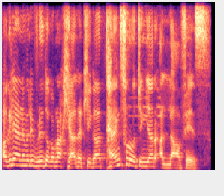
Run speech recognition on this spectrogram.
अगले आने वाली वीडियो तक तो अपना ख्याल रखिएगा। थैंक्स फॉर वॉचिंग यार। अल्लाह हाफिज।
